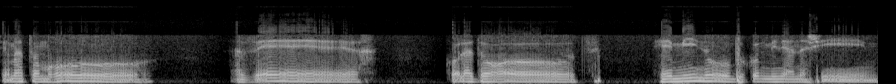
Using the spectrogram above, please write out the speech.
שמא תאמרו, אז איך כל הדורות האמינו בכל מיני אנשים,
